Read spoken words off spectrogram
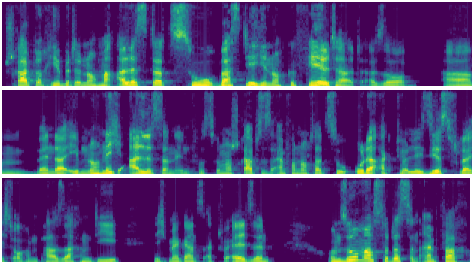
schreib doch hier bitte nochmal alles dazu, was dir hier noch gefehlt hat. Also, ähm, wenn da eben noch nicht alles an Infos drin war, schreibst es einfach noch dazu oder aktualisierst vielleicht auch ein paar Sachen, die nicht mehr ganz aktuell sind. Und so machst du das dann einfach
